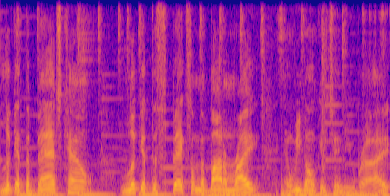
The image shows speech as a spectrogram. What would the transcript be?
look at the badge count, look at the specs on the bottom right, and we gonna continue, right?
